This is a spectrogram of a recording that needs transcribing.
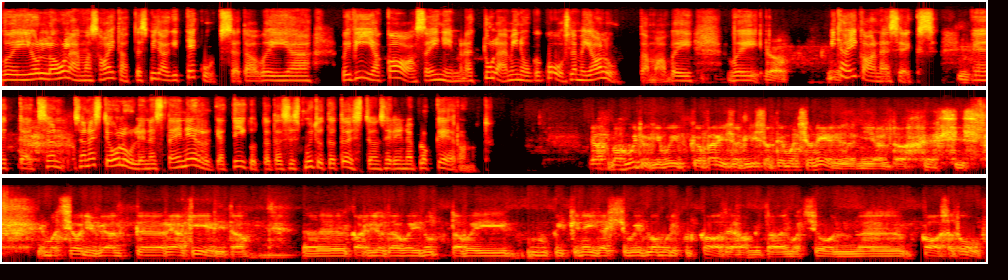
või olla olemas, aidates midagi tegutseda või, äh, või viia kaasa inimene, et tule minuga koos, lähme jalutama või, või ja. mida iganes, eks. et, et see on, see on hästi oluline seda energiat liigutada, sest muidu ta tõesti on selline blokeerunud jah, noh muidugi võib ka päriselt lihtsalt emotsioneerida nii-öelda ehk siis emotsiooni pealt äh, reageerida, äh, karjuda või nutta või kõiki neid asju võib loomulikult ka teha, mida emotsioon äh, kaasa toob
